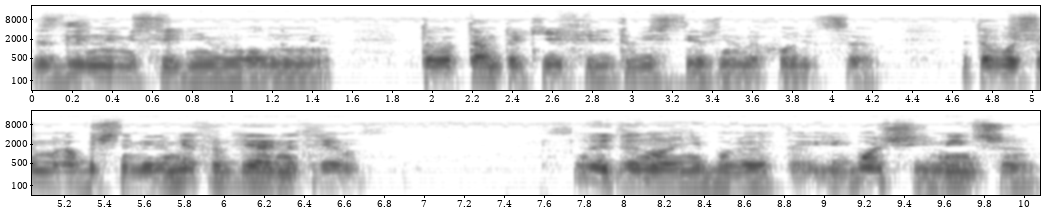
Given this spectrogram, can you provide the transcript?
с длинными средними волнами, то вот там такие ферритовые стержни находятся. Это 8 обычно миллиметров в диаметре. Ну и длиной они бывают и больше, и меньше,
